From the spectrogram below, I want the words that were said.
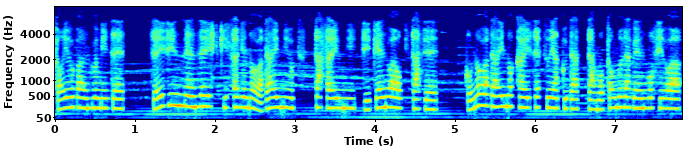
という番組で、成人年齢引き下げの話題に移った際に事件は起きたぜ。この話題の解説役だった本村弁護士は、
